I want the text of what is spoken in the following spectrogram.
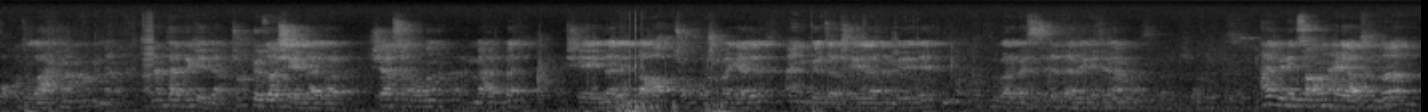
oxucularına mən, mən təbrik edirəm. Çox gözəl şeirlər var. Şəxsən onun məhəbbət şeirləri daha çox xoşuma gəlir. Ən gözəl şeirlərdən biridir. Vüqar bəy sizi də təbrik edirəm. Hər bir insanın həyatında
